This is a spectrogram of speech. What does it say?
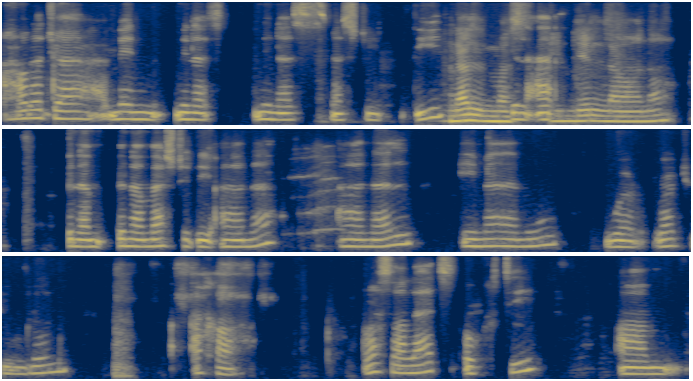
خرج من من من المسجد. من المسجد الآن. إلى إلى مسجد أنا أنا الإمام ورجل آخر. رسلت أختي قمي-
